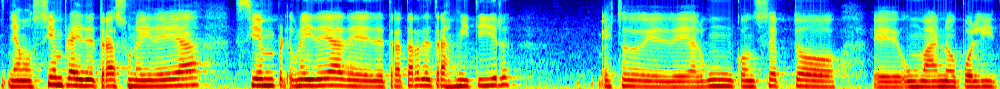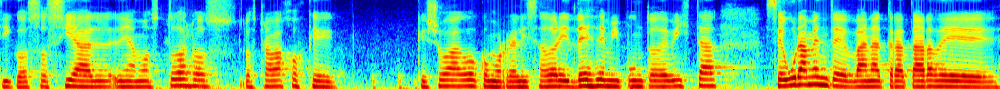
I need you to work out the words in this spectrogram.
digamos, siempre hay detrás una idea, siempre una idea de, tratar de transmitir esto de, algún concepto eh, humano, político, social, digamos, todos los, trabajos que, que yo hago como realizadora y desde mi punto de vista, seguramente van a tratar de,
